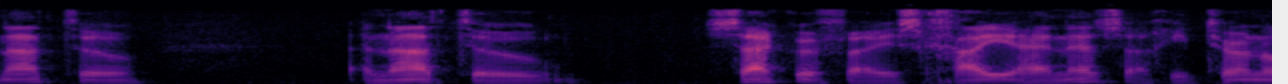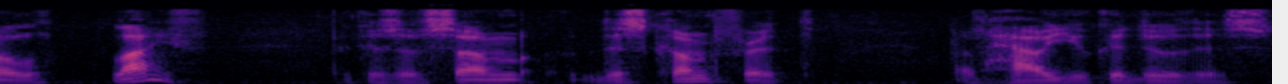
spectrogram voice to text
not to and not to sacrifice chaya hanetzach, eternal life, because of some discomfort of how you could do this.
